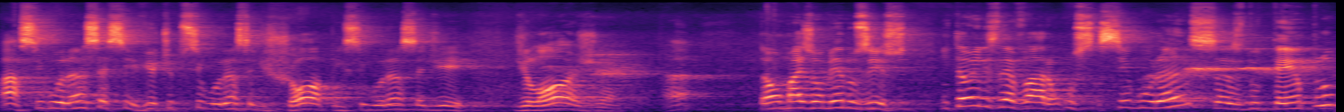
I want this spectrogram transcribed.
Ah, segurança é civil, tipo segurança de shopping, segurança de, de loja. Né? Então, mais ou menos isso. Então, eles levaram os seguranças do templo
